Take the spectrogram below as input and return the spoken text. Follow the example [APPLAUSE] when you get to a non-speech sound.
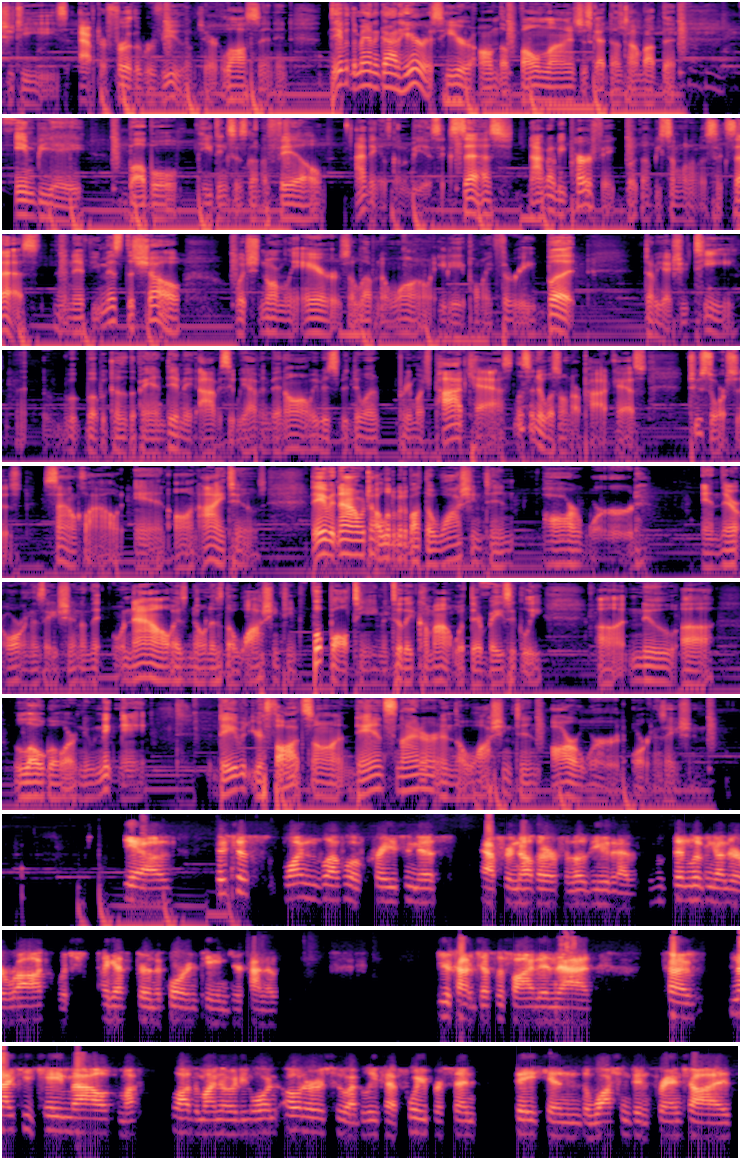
88.3 After Further Review. I'm Derek Lawson and David the Man of God Harris here on the phone lines. Just got done talking about the NBA bubble. He thinks it's going to fail. I think it's going to be a success. Not going to be perfect, but going to be somewhat of a success. And if you missed the show, which normally airs 11 to 1 on 88.3, but WXUT, but because of the pandemic, obviously we haven't been on. We've just been doing pretty much podcasts. Listen to us on our podcast, two sources, SoundCloud and on iTunes. David, now we're talking a little bit about the Washington R word and their organization, and now is known as the Washington Football Team until they come out with their basically uh, new uh, logo or new nickname. David, your thoughts on Dan Snyder and the Washington R Word organization? Yeah, it's just one level of craziness after another. For those of you that have been living under a rock, which I guess during the quarantine you're kind of you're kind of justified in that. Kind of Nike came out. My, a lot of the minority owners, who I believe have 40% stake in the Washington franchise,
